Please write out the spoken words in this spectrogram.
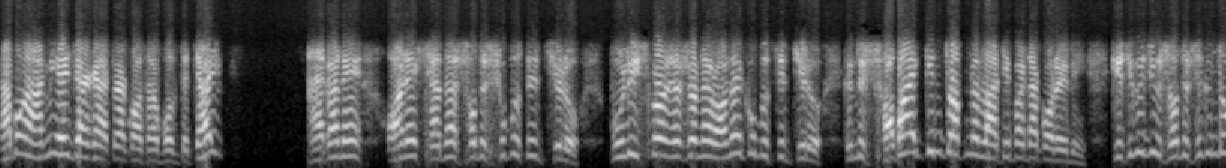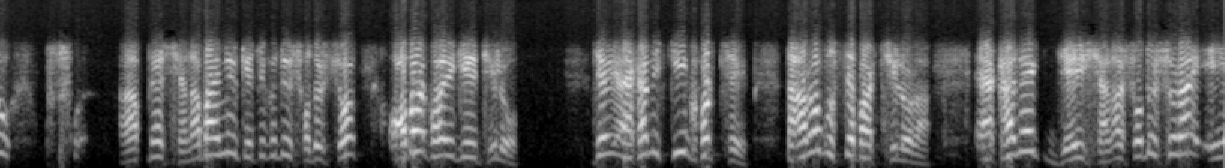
এবং আমি এই জায়গায় একটা কথা বলতে চাই। এখানে অনেক সেনার সদস্য উপস্থিত ছিল। পুলিশ প্রশাসনের অনেক উপস্থিত ছিল, কিন্তু সবাই কিন্তু আপনার লাঠিপাটা করেনি। কিছু কিছু সদস্য কিন্তু আপনার সেনাবাহিনীর কিছু কিছু সদস্য অবাক হয়ে গিয়েছিল যে এখানে কি ঘটছে, তারও বুঝতে পারছিল না। এখানে যেই সেনা সদস্যরা এই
